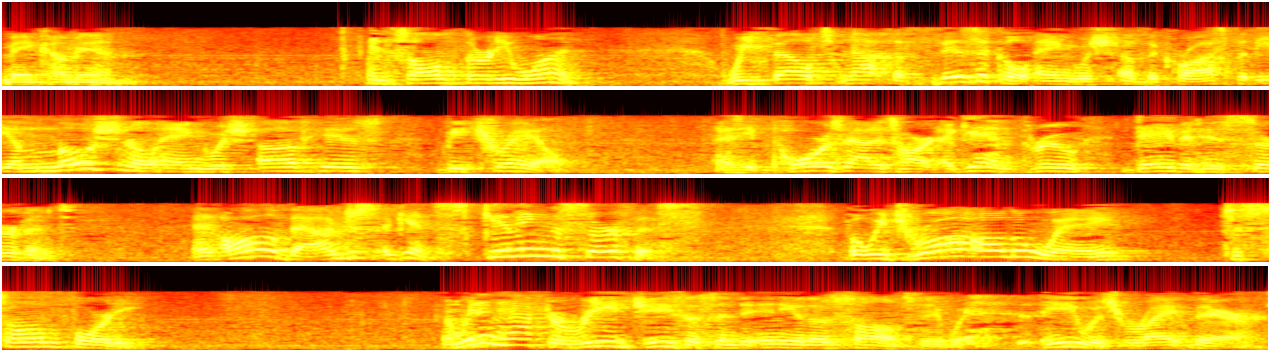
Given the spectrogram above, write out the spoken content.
may come in. In Psalm 31, we felt not the physical anguish of the cross, but the emotional anguish of his betrayal as he pours out his heart, again, through David, his servant. And all of that, I'm just, again, skimming the surface. But we draw all the way to Psalm 40. And we didn't have to read Jesus into any of those Psalms, did we? He was right there.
